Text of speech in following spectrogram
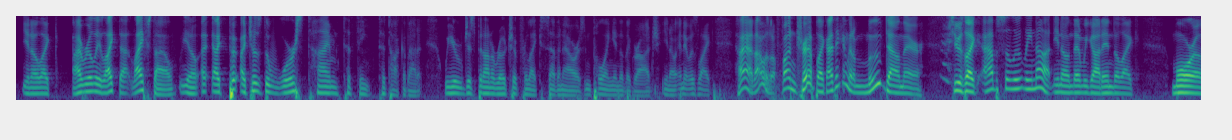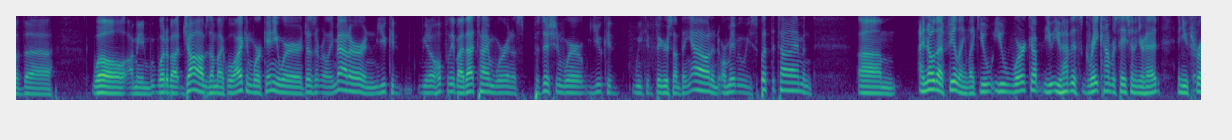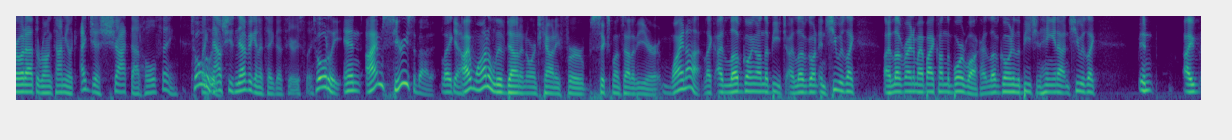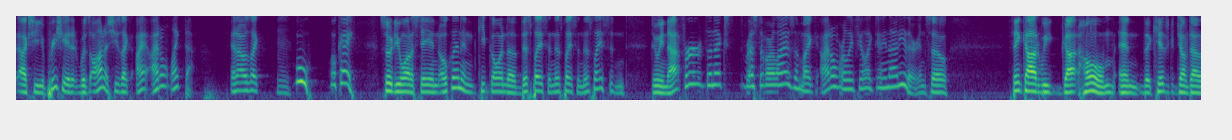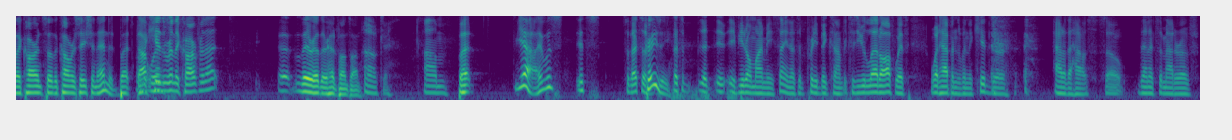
you know like I really like that lifestyle. You know, I I, put, I chose the worst time to think to talk about it. We were just been on a road trip for like seven hours and pulling into the garage. You know, and it was like, hey, that was a fun trip. Like I think I'm gonna move down there. She was like, absolutely not. You know, and then we got into like more of the well, I mean, what about jobs? I'm like, well, I can work anywhere. It doesn't really matter. And you could, you know, hopefully by that time we're in a position where you could, we could figure something out, and or maybe we split the time. And um, I know that feeling. Like you, you work up, you, you have this great conversation in your head, and you throw it out at the wrong time. You're like, I just shot that whole thing. Totally. Like now she's never going to take that seriously. totally. And I'm serious about it. Like, Yeah. I want to live down in Orange County for six months out of the year. Why not? Like, I love going on the beach. I love going. And she was like, I love riding my bike on the boardwalk. I love going to the beach and hanging out. And she was like, and I actually appreciate it. Was honest. She's like, I, I don't like that. And I was like, ooh, okay. So do you want to stay in Oakland and keep going to this place and this place and this place and doing that for the next rest of our lives? I'm like, I don't really feel like doing that either. And so thank God we got home and the kids jumped out of the car and so the conversation ended. But Oh, that the kids was were in the car for that. uh, they had their headphones on. Oh, okay. Um, But yeah, it was it's so that's a Crazy. That's a that, if you don't mind me saying, that's a pretty big conversation because you led off with what happens when the kids are out of the house. So then it's a matter of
